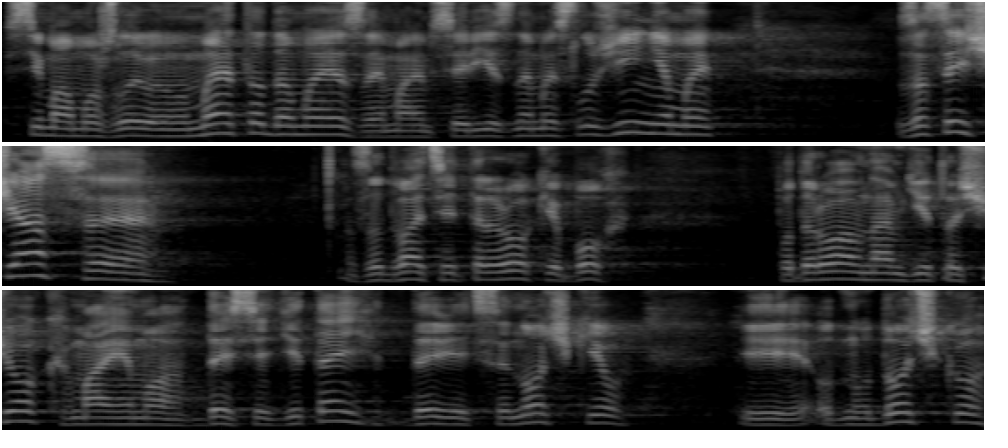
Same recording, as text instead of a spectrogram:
всіма можливими методами, займаємося різними служіннями. За цей час, е, за 23 роки, Бог подарував нам діточок. Маємо 10 дітей, 9 синочків і одну дочку.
